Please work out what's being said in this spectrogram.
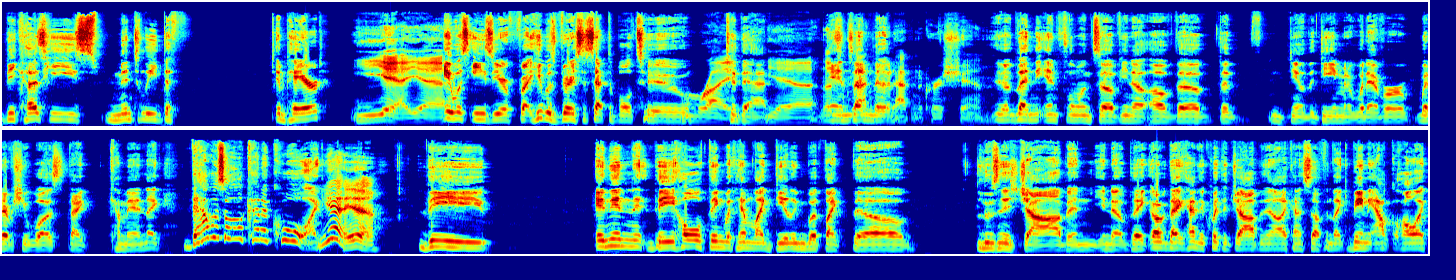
because he's mentally def- impaired. Yeah, yeah. It was easier for he was very susceptible to right. to that. Yeah. That's And exactly the- what happened to Christian. You know, letting the influence of you know of the the you know the demon or whatever whatever she was like come in like that was all kind of cool like Yeah, yeah. the and then the whole thing with him like dealing with like the losing his job and you know like or like having to quit the job and all that kind of stuff and like being an alcoholic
